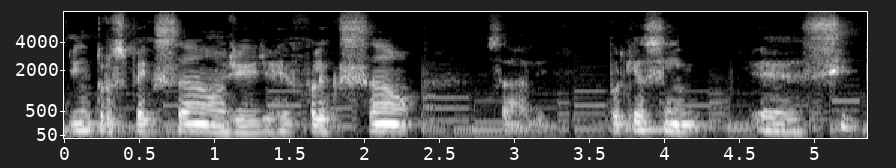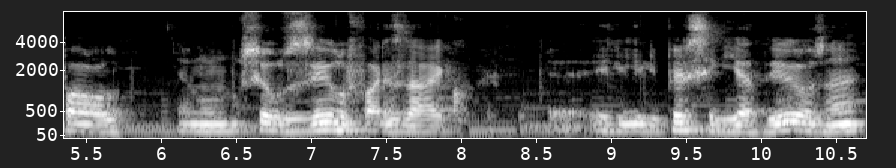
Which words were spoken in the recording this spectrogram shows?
de introspecção, de, de, reflexão, sabe? Porque assim, é, se Paulo, é, no seu zelo farisaico, é, ele, ele perseguia Deus, né?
